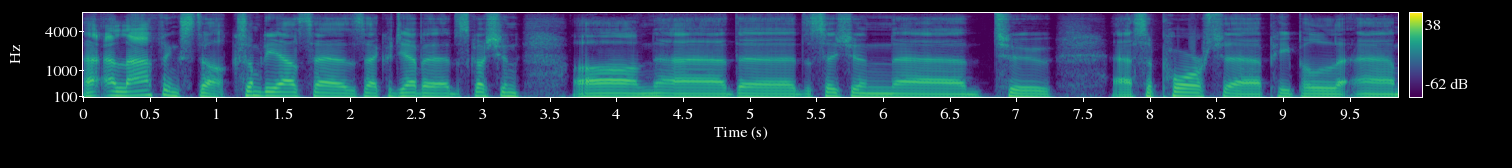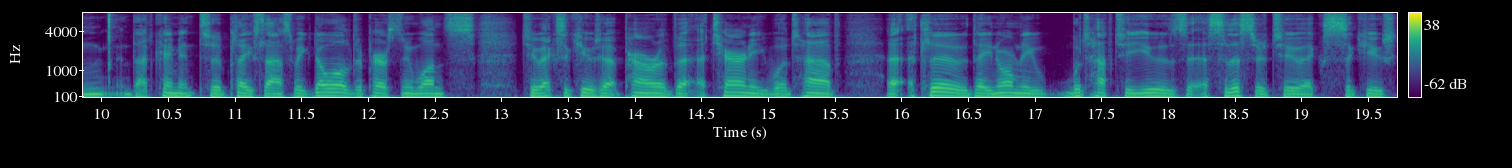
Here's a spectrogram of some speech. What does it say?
a laughing stock. Somebody else says, uh, could you have a discussion on uh, the decision uh, to uh, support uh, people um, that came into place last week? No older person who wants to execute a power of attorney would have a, a clue. They normally would have to use a solicitor to execute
